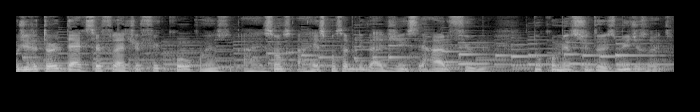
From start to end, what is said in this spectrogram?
O diretor Dexter Fletcher ficou com a responsabilidade de encerrar o filme no começo de 2018.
